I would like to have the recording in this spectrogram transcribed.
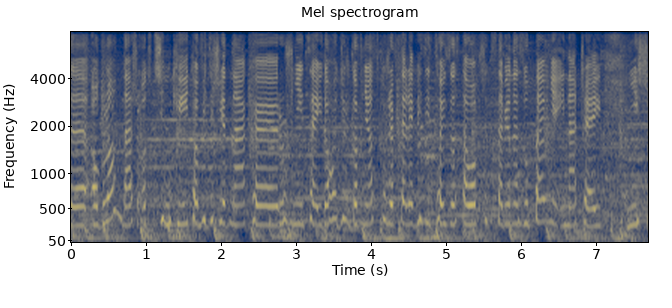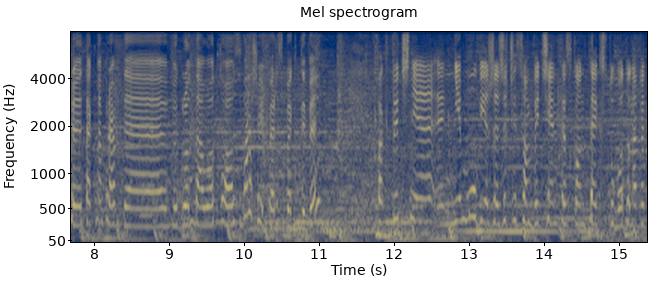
e, oglądasz odcinki, to widzisz jednak e, różnicę i dochodzisz do wniosku, że w telewizji coś zostało przedstawione zupełnie inaczej niż tak naprawdę wyglądało to z waszej perspektywy? Faktycznie e, nie mówię, że rzeczy są wycięte z kontekstu, bo to nawet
